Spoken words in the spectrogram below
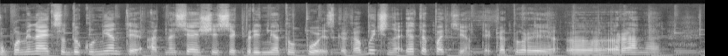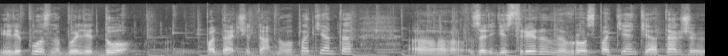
упоминаются документы, относящиеся к предмету поиска. Обычно, это патенты, которые э, рано или поздно были до подачи данного патента э, зарегистрированы в Роспатенте, а также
